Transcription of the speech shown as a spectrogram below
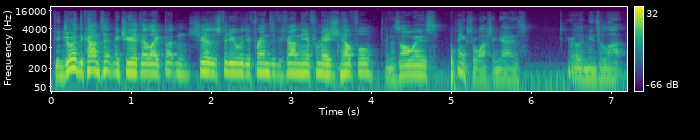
If you enjoyed the content, make sure you hit that like button. Share this video with your friends if you found the information helpful. And as always, thanks for watching, guys. It really means a lot.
